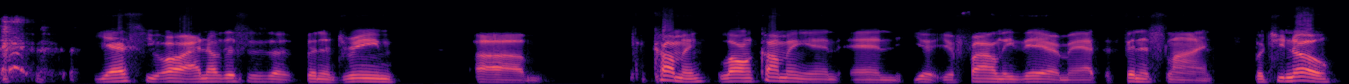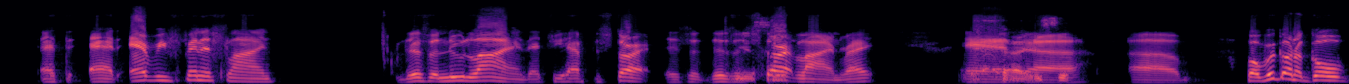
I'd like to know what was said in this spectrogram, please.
yes, you are. I know this has been a dream, um, coming, long coming, and and you're, you're finally there, man, at the finish line. But you know, at the, at every finish line, there's a new line that you have to start. There's a there's a yes, start sir. line, right? And uh, um, but we're gonna go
